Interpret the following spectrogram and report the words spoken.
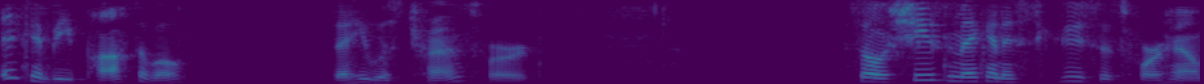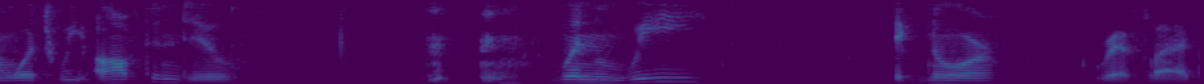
it can be possible that he was transferred. So she's making excuses for him, which we often do when we ignore red flags.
